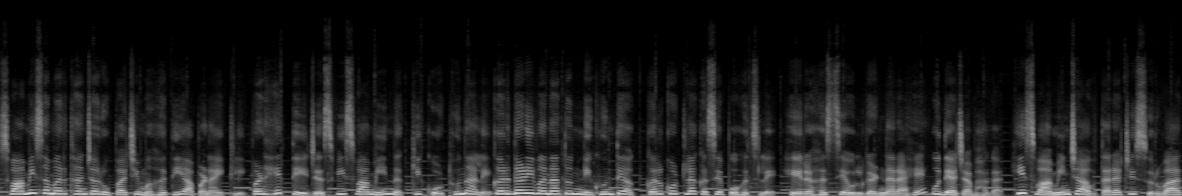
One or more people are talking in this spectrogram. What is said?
स्वामी समर्थांच्या रूपाची महती आपण ऐकली. पण हे तेजस्वी स्वामी नक्की कोठून आले? कर्दळी वनातून निघून ते अक्कलकोटला कसे पोहोचले? हे रहस्य उलगडणार आहे उद्याच्या भागात. ही स्वामींच्या अवताराची सुरुवात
